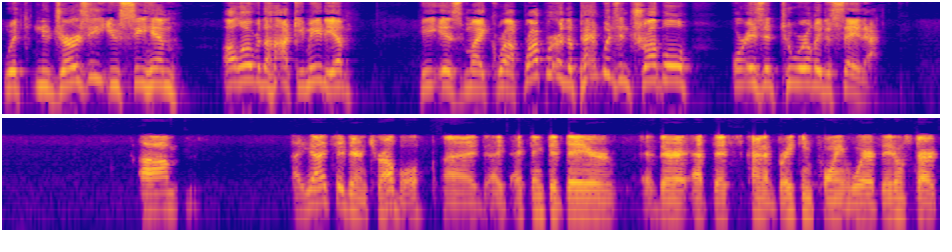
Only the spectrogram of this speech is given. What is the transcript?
with New Jersey. You see him all over the hockey media. He is Mike Rupp. Rupper, are the Penguins in trouble, or is it too early to say that? Um, uh, yeah, I'd say they're in trouble. Uh, I, I think that they're they're at this kind of breaking point where if they don't start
